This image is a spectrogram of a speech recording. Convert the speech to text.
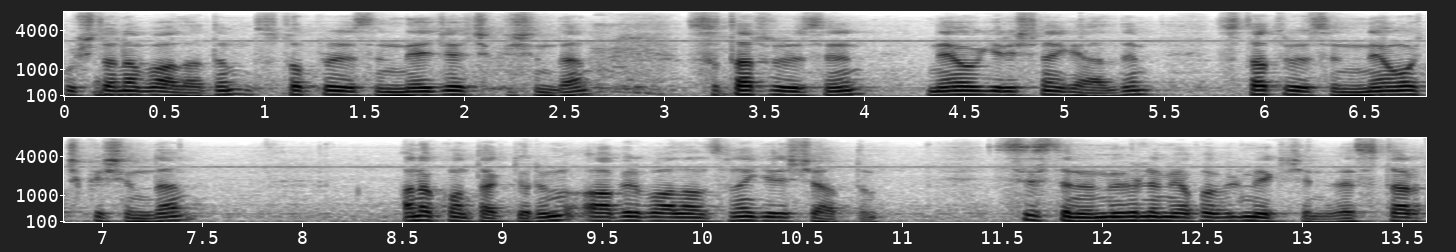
uçlarına bağladım. Stop rölesinin NC çıkışından start rölesinin NO girişine geldim. Start rölesinin NO çıkışından ana kontaktörümü A1 bağlantısına giriş yaptım. Sistemi mühürleme yapabilmek için ve start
